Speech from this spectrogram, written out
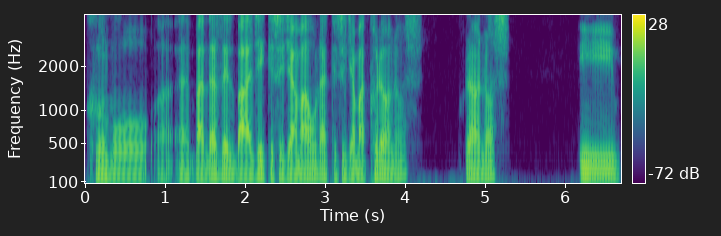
como ah, bandas del valle que se llama una que se llama Cronos, Cronos. Y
